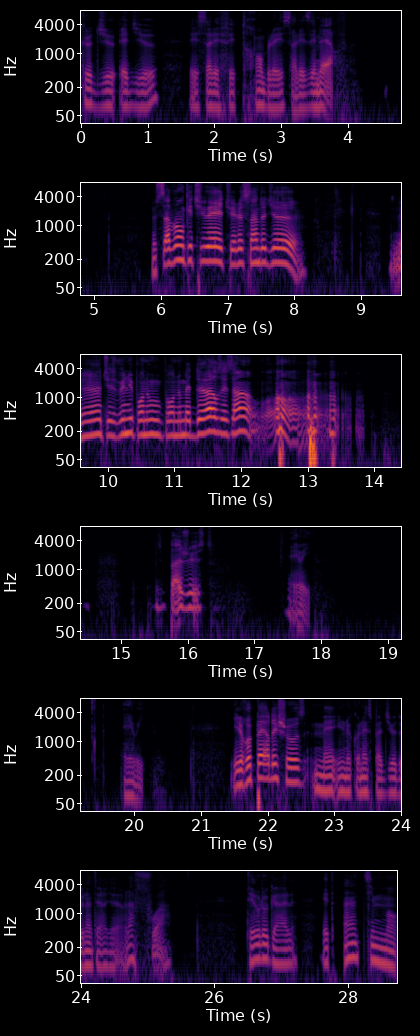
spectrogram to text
que Dieu est Dieu, et ça les fait trembler, ça les énerve. Nous savons qui tu es, tu es le Saint de Dieu. Euh, tu es venu pour nous, pour nous mettre dehors, c'est ça? C'est pas juste. Eh oui. Eh oui. Ils repèrent des choses, mais ils ne connaissent pas Dieu de l'intérieur. La foi théologale est intimement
